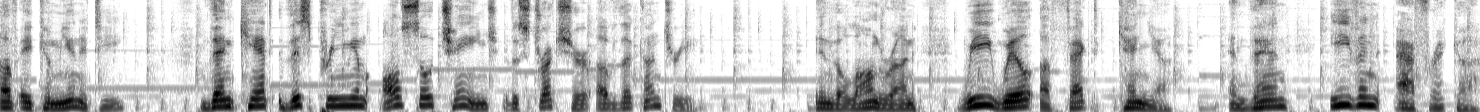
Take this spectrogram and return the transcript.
of a community, then can't this premium also change the structure of the country? In the long run, we will affect Kenya and then even Africa.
